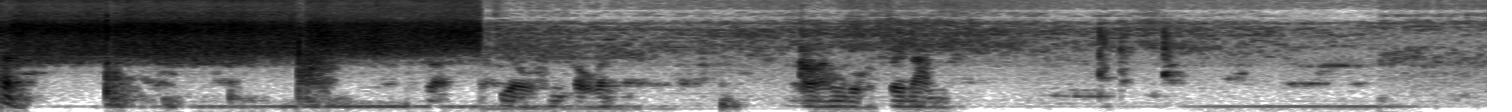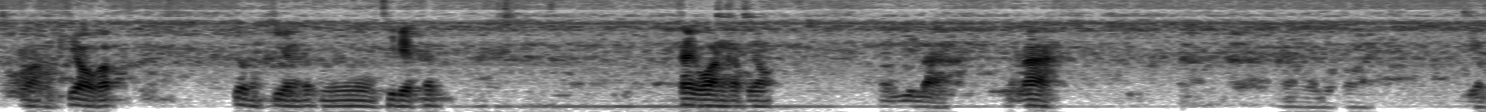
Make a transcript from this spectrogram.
เที่ยวมีเขากันก็อันนี้ใส่น้ำวางเที่ยวครับเที่ยวเคียงครับนี่ทีเด็ดครับไก่อ่อนครับพี่น้องยีลาลาเอาเรียบร้อยเตรียม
